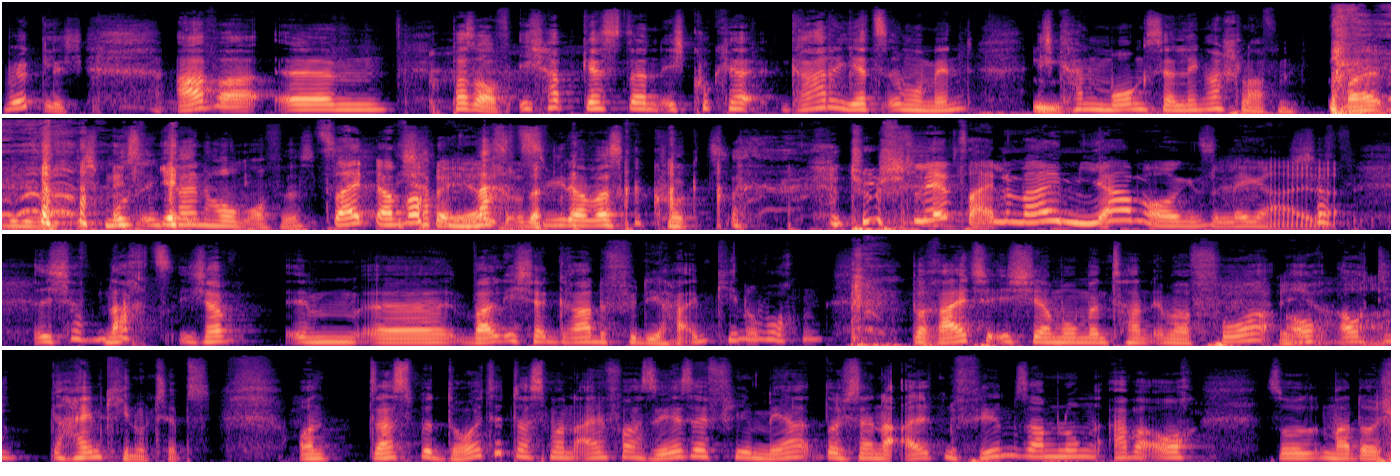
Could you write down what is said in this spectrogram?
wirklich. Aber ähm, pass auf, ich habe gestern, ich gucke ja gerade jetzt im Moment, ich Hm. kann morgens ja länger schlafen. Weil, wie gesagt, ich muss in kein Homeoffice. Seit einer Ich Woche habe erst, nachts oder? wieder was geguckt. Du schläfst einem halben Jahr morgens länger, Alter. Ich habe nachts, ich habe im, äh, weil ich ja gerade für die Heimkinowochen bereite ich ja momentan immer vor, auch, Ja. auch die Heimkinotipps. Und das bedeutet, dass man einfach sehr, sehr viel mehr durch seine alten Filmsammlungen, aber auch so mal durch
